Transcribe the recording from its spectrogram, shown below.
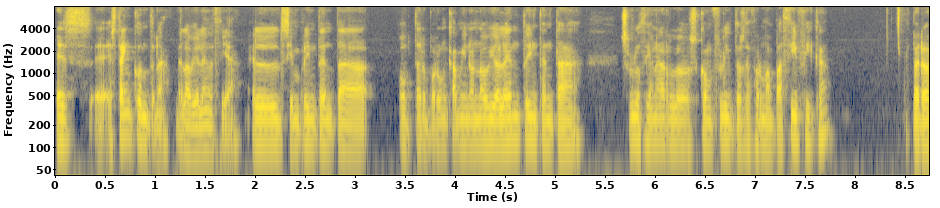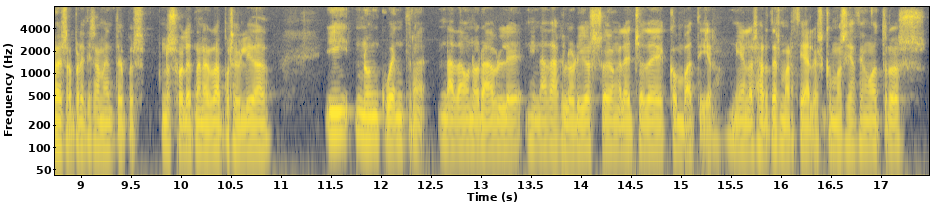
es, eh, está en contra de la violencia. Él siempre intenta optar por un camino no violento, intenta solucionar los conflictos de forma pacífica, pero eso precisamente pues, no suele tener la posibilidad y no encuentra nada honorable ni nada glorioso en el hecho de combatir, ni en las artes marciales, como se hacen otros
